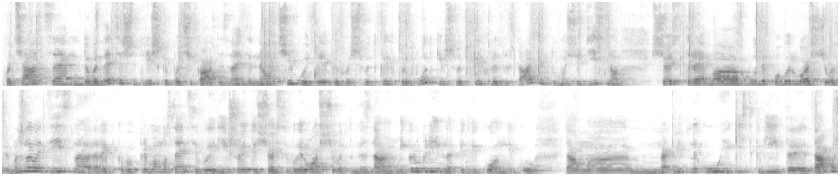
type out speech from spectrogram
Хоча це доведеться ще трішки почекати. Знаєте, не очікуйте якихось швидких прибутків, швидких результатів, тому що дійсно щось треба буде повирощувати. Можливо, дійсно, рибка, ви в прямому сенсі вирішуєте щось вирощувати. Не знаю, мікрогрін на підвіконнику, там е, на квітнику якісь квіти, також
